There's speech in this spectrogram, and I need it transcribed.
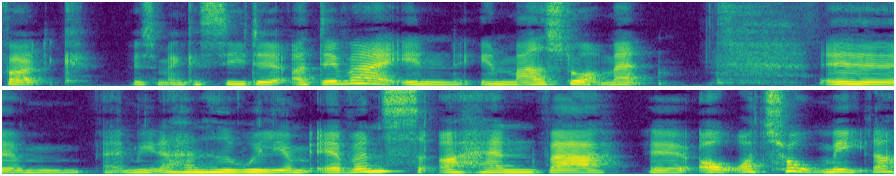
folk, hvis man kan sige det, og det var en, en meget stor mand. Øh, jeg mener, han hed William Evans, og han var øh, over to meter.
